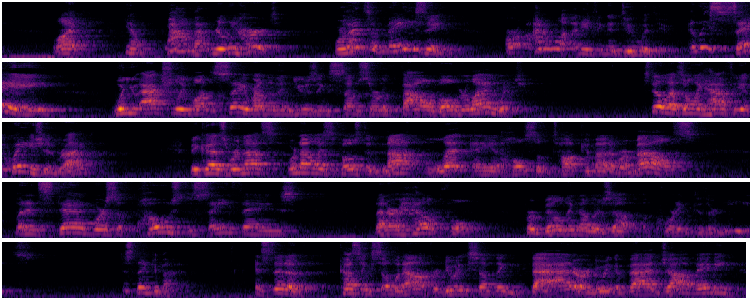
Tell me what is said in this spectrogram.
Like, you know, wow, that really hurt. Or that's amazing. Or I don't want anything to do with you. At least say what you actually want to say rather than using some sort of foul, vulgar language. Still, that's only half the equation, right? Because we're not, we're not only supposed to not let any unwholesome talk come out of our mouths, but instead we're supposed to say things that are helpful for building others up according to their needs. Just think about it. Instead of cussing someone out for doing something bad or doing a bad job, maybe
